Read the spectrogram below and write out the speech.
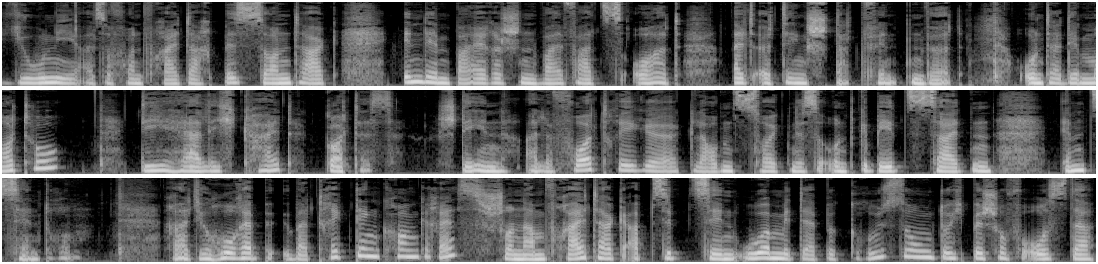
Juni, also von Freitag bis Sonntag, in dem bayerischen Wallfahrtsort Altötting stattfinden wird. Unter dem Motto Die Herrlichkeit Gottes stehen alle Vorträge, Glaubenszeugnisse und Gebetszeiten im Zentrum. Radio Horeb überträgt den Kongress schon am Freitag ab 17 Uhr mit der Begrüßung durch Bischof Oster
